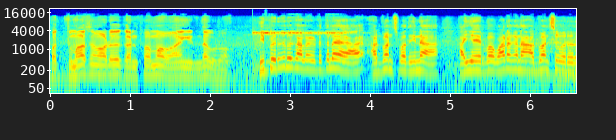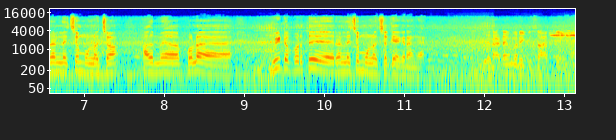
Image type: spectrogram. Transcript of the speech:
பத்து மாதம் வாடகை கன்ஃபார்மாக வாங்கிட்டு தான் கொடுவோம் இப்போ இருக்கிற காலகட்டத்தில் அட்வான்ஸ் பார்த்தீங்கன்னா ஐயாயிரம் ரூபாய் வாடகைனா அட்வான்ஸ் ஒரு ரெண்டு லட்சம் மூணு லட்சம். அது மே- போல் வீட்டை பொறுத்து ரெண்டு லட்சம் மூணு லட்சம் கேட்குறாங்க இது நடைமுறைக்கு சாத்தியமா?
